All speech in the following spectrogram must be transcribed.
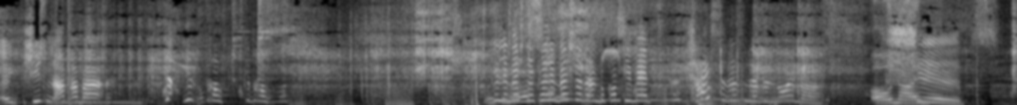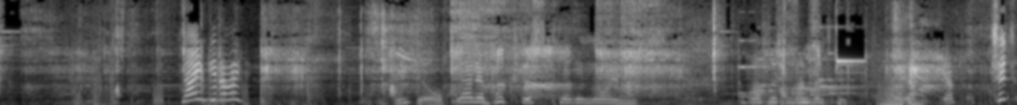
Äh, schießen ab, aber. Ja, jetzt drauf. Geh drauf. Kill den Wächter, kill den Wächter, dann bekommt ihr Metz. Scheiße, das ist ein Level 9er. Oh nein. Shit. Nein, geh da weg! Ich auch. Ja, der Bug ist Level 9. Du brauchst nicht mal weg. Ja, ja. Shit,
